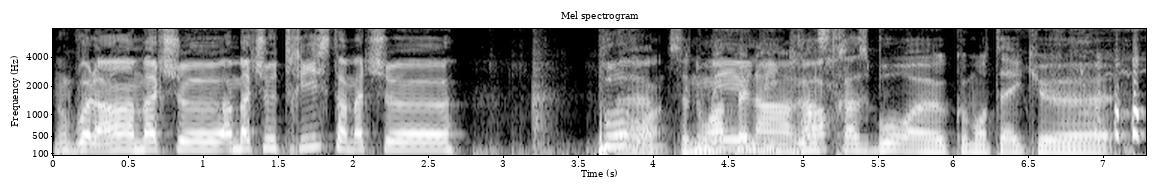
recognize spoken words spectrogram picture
Donc voilà, un match, un match triste, un match pauvre. Ça nous rappelle un. Reims-Strasbourg euh, commenté avec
